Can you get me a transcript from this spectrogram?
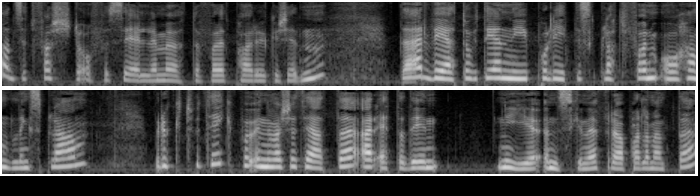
hadde sitt første offisielle møte for et par uker siden. Der vedtok de en ny politisk plattform og handlingsplan. Bruktbutikk på universitetet er et av de nye ønskene fra parlamentet.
